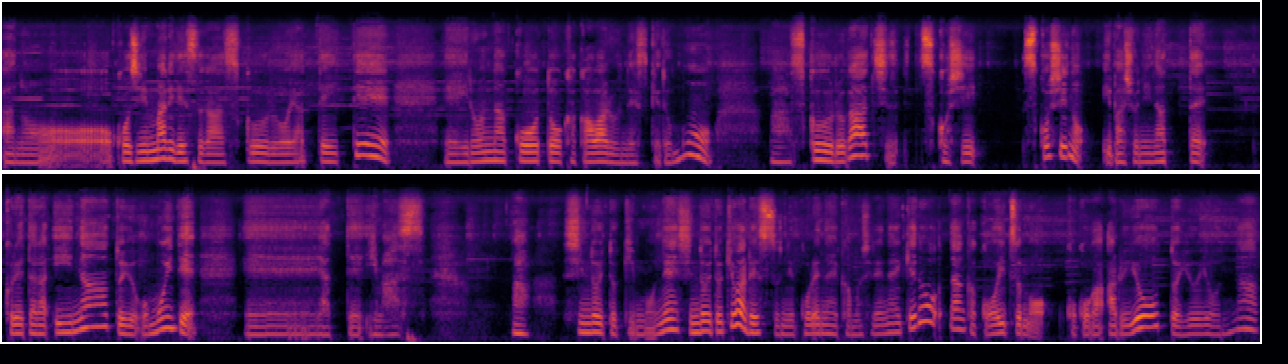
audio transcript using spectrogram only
あのこじんまりですがスクールをやっていて、えー、いろんな子と関わるんですけども、まあ、スクールが少し少しの居場所になってくれたらいいなという思いで、えー、やっています。まあしんどい時もねしんどい時はレッスンに来れないかもしれないけどなんかこういつもここがあるよというような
